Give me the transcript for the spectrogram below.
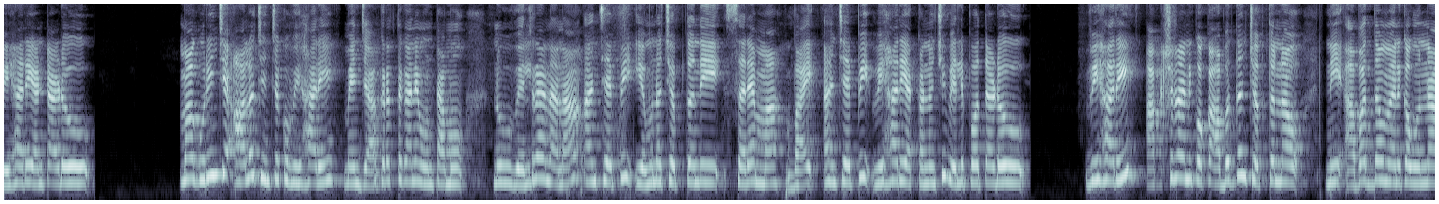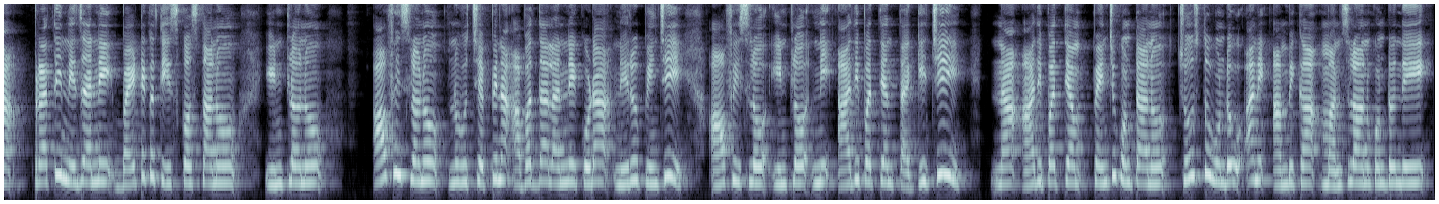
విహారి అంటాడు. మా గురించి ఆలోచించకు విహారి మేము జాగ్రత్తగానే ఉంటాము. నువ్వు వెళ్ళరా నానా అని చెప్పి యమున చెప్తుంది. సరే అమ్మా బాయ్ అని చెప్పి విహారి అక్కడి నుంచి వెళ్ళిపోతాడు. విహారి అక్షరానికి ఒక అబద్ధం చెప్తున్నావు. నీ అబద్ధం వెనుక ఉన్న ప్రతి నిజాన్ని బయటకు తీసుకొస్తాను. ఇంట్లోనూ ఆఫీస్లోనూ నువ్వు చెప్పిన అబద్ధాలన్నీ కూడా నిరూపించి ఆఫీస్లో ఇంట్లో నీ ఆధిపత్యం తగ్గించి నా ఆధిపత్యం పెంచుకుంటాను. చూస్తూ ఉండు అని అంబిక మనసులో అనుకుంటుంది.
